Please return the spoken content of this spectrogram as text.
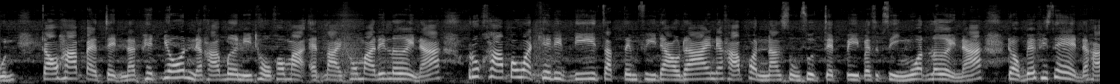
098260 9587 นัดเพชรยนต์นะคะเบอร์นี้โทรเข้ามาแอดไลน์เข้ามาได้เลยนะ ลูกค้าประวัติเครดิตดี จัดเต็มฟรีดาวได้นะคะ ผ่อนนานสูงสุด 7 ปี84งวดเลยนะ ดอกเบี้ยพิเศษนะคะ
